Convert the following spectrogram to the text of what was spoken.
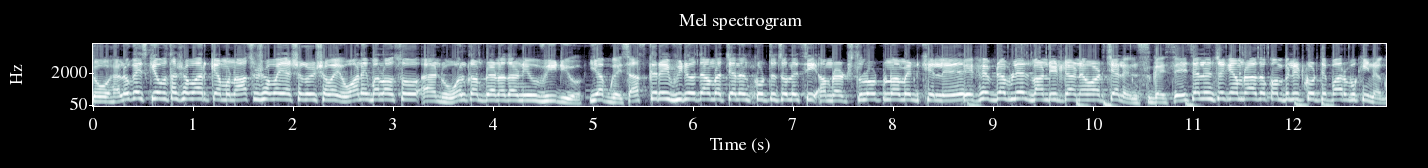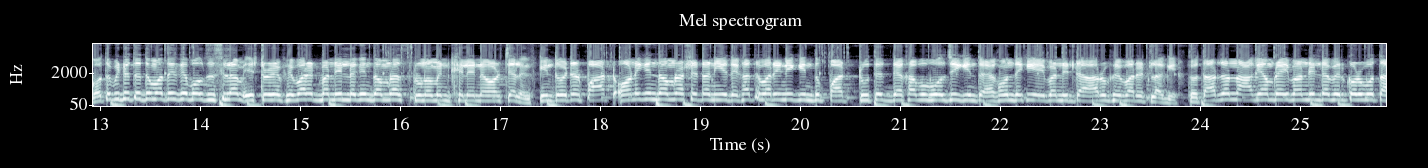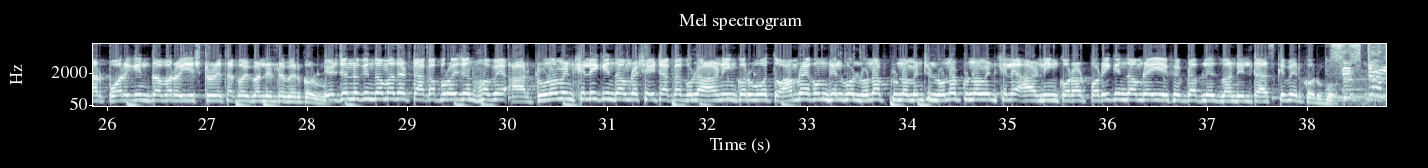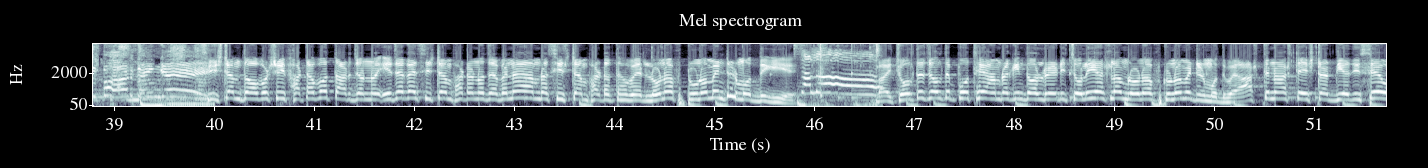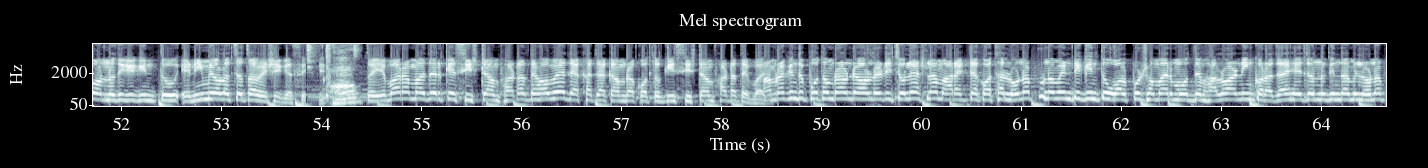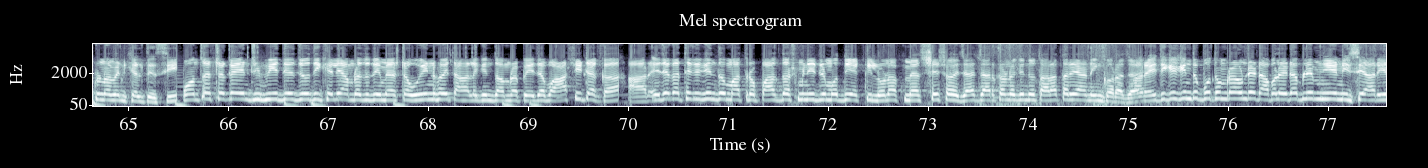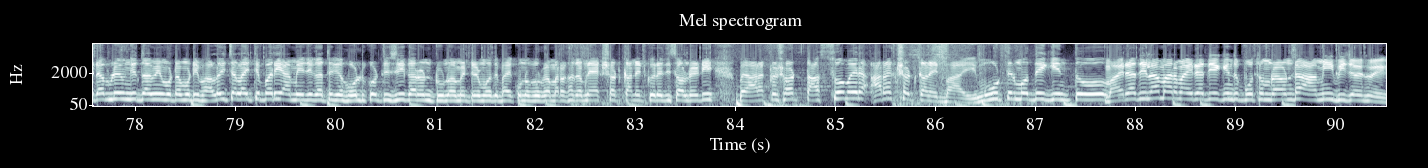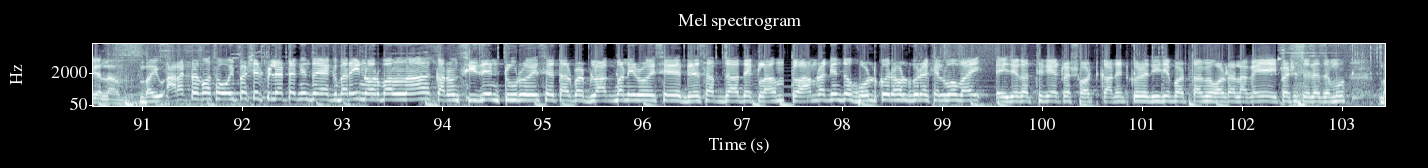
তো hello guys কি অবস্থা সবার? কেমন আছো সবাই? আশা করি সবাই অনেক ভালো আছো and welcome to another new video yup guys আজকের এই ভিডিওতে আমরা চ্যালেঞ্জ করতে চলেছি, আমরা স্লো টুর্নামেন্ট খেলে এফএফডব্লিউএস বান্ডিলটা নেওয়ার চ্যালেঞ্জ গাইস এই চ্যালেঞ্জটাকে আমরা আদৌ কমপ্লিট করতে পারব কিনা? গত ভিডিওতে তোমাদেরকে বলতেছিলাম স্টোরের ফেভারিট বান্ডিলটা কিন্তু আমরা টুর্নামেন্ট খেলে নেওয়ার চ্যালেঞ্জ কিন্তু এটার পার্ট অনেক কিন্তু আমরা সেটা নিয়ে দেখাতে পারিনি, কিন্তু পার্ট টুতে দেখাবো বলছি, কিন্তু এখন দেখি এই বান্ডিলটা আরও ফেভারিট লাগে। তো তার জন্য আগে আমরা এই বান্ডিলটা বের করব, তারপরে কিন্তু আবার ওই স্টোরে থাকা ওই বান্ডিলটা বের করব। এর জন্য কিন্তু আমাদের টাকা প্রয়োজন হবে হবে আর টুর্নামেন্ট খেলেই কিন্তু আমরা সেই টাকাগুলো আর্নিং করব। তো আমরা এখন খেলব লোন up tournament loan up tournament খেলে আর্নিং করার পরেই কিন্তু আমরা এই এফ এফ ডাব্লিউএস বান্ডিলটা আজকে বের করব। সিস্টেম তো অবশ্যই ফাটাবো তার জন্য এ জায়গায় সিস্টেম ফাটানো যাবে না আমরা সিস্টেম ফাটাতে হবে লোন আপ টুর্নামেন্টের মধ্যে গিয়ে। ভাই চলতে চলতে পথে আমরা কিন্তু অলরেডি চলেই আসলাম লোন অফ টুর্নামেন্টের মধ্যে। ভাই আসতে না আসতে স্টার দিয়ে দিছে অন্যদিকে কিন্তু এনিমি অলচেতাও এসে গেছে। তো এবার আমাদেরকে সিস্টেম ফাটাতে হবে দেখা যাক আমরা কত কি সিস্টেম ফাটাতে পারি। আমরা কিন্তু প্রথম রাউন্ডে অলরেডি চলে আসলাম। আর একটা কথা, লোন টুর্নামেন্টে কিন্তু অল্প সময়ের মধ্যে ভালো আর্নিং করা যায়। সেই জন্য কিন্তু আমি লোন টুর্নামেন্ট খেলতেছি। পঞ্চাশ টাকা এন্ট্রি ফি দিয়ে যদি খেলি, আমরা যদি ম্যাচটা উইন হই, তাহলে কিন্তু আমরা পেয়ে যাব আশি টাকা। আর এই জায়গা থেকে কিন্তু মাত্র পাঁচ দশ মিনিটের মধ্যে একটি লোন অফ ম্যাচ শেষ হয়ে যায়, যার কারণে কিন্তু তাড়াতাড়ি আর্নিং করা যায়। আর এইদিকে কিন্তু প্রথম রাউন্ডে ডাবল এডাব্লিউএম নিয়ে নিছে, আর এডাব্লিউএম কিন্তু আমি মোটামুটি ভালোই চালাইতে পারি। আমি এই জায়গা থেকে হোল্ড করতেছি, কারণ টুর্নামেন্টের মধ্যে ভাই কোনো প্রোগ্রাম রাখা যাবে এক শট কানেক্ট করে দিছি অলরেডি ভাই আর একটা শট তার সময় আর এক শট কানেক্ট ভাই, মুহূর্তের মধ্যেই কিন্তু মাইরা দিলাম, আর মাইরা দিয়ে কিন্তু প্রথম রাউন্ডে আমি বিজয় হয়ে গেলাম। ভাই আর একটা কথা, ওই পাশের প্লেয়ারটা কিন্তু একবারেই নর্মাল না, কারণ সিজন টু রয়েছে, তারপর ব্ল্যাক বানি রয়েছে ড্রেস আপ যা দেখলাম। তো আমরা কিন্তু হোল্ড করে হোল্ড করে খেলব, ভাই। এই জায়গা থেকে একটা শর্ট কানেক্ট করে দিতে পারতো, আমি অলটা লাগাই এই পাশে চলে যাব।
